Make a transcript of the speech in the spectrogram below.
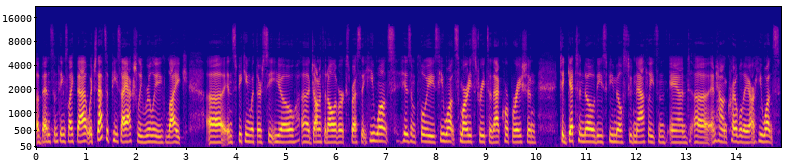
events and things like that. Which that's a piece I actually really like. Uh, in speaking with their CEO, uh, Jonathan Oliver expressed that he wants his employees, he wants Smarty Streets and that corporation to get to know these female student athletes and and, uh, and how incredible they are. He wants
